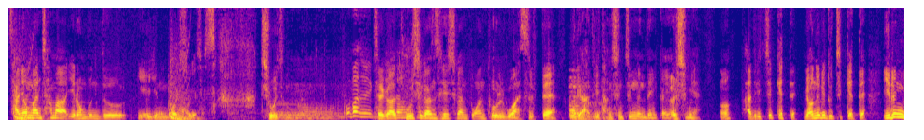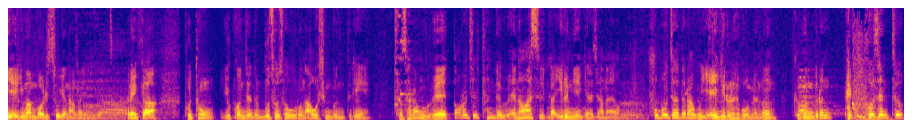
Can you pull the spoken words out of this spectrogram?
4년만 참아 이런 분들 얘기는 머릿속에서 싹 지워지는 거예요. 뽑아주기. 제가 2시간 3시간 동안 돌고 왔을 때 우리 아들이 당신 찍는 데니까 열심히 해. 어? 아들이 찍겠대. 며느리도 찍겠대. 이런 얘기만 머릿속에 남아있는 거예요. 그러니까 보통 유권자들 무소속으로 나오신 분들이 저 사람은 왜 떨어질 텐데 왜 나왔을까 이런 얘기 하잖아요. 후보자들하고 얘기를 해보면은 그분들은 100%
